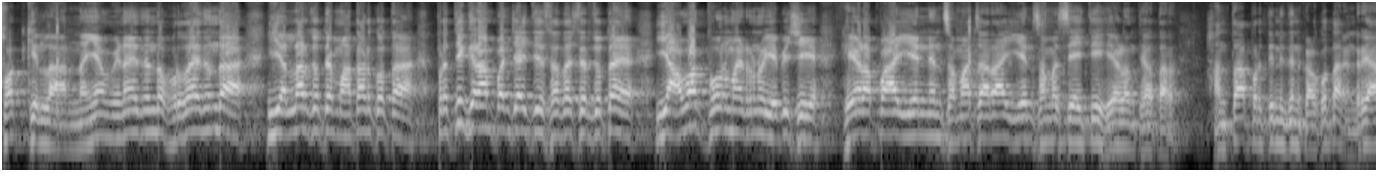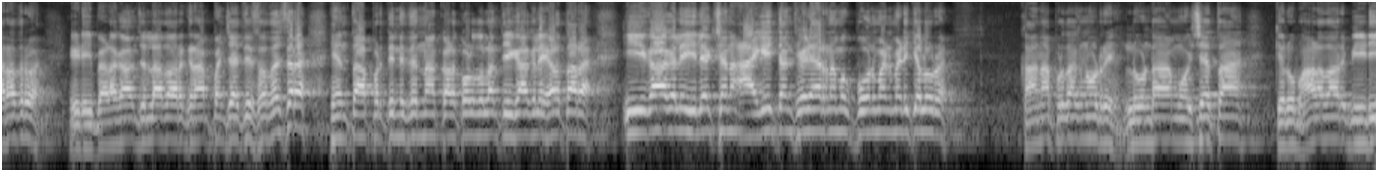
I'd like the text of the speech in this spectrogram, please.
ಸೊಕ್ಕಿಲ್ಲ. ನಯ ವಿನಯದಿಂದ, ಹೃದಯದಿಂದ ಎಲ್ಲರ ಜೊತೆ ಮಾತಾಡ್ಕೋತ ಪ್ರತಿ ಗ್ರಾಮ ಪಂಚಾಯತಿ ಸದಸ್ಯರ ಜೊತೆ ಯಾವಾಗ ಫೋನ್ ಮಾಡ್ರೂ ಎಬಿಸಿ ಹೇಳಪ್ಪ, ಏನು ನಿನ್ನ ಸಮಾಚಾರ, ಏನು ಸಮಸ್ಯೆ ಐತಿ, ಹೇಳಂತ ಹೇಳ್ತಾರೆ. ಅಂಥ ಪ್ರತಿನಿಧಿನ ಕಳ್ಕೊತಾರೇನ್ರಿ? ಯಾರಾದರೂ ಇಡೀ ಬೆಳಗಾವಿ ಜಿಲ್ಲಾದವ್ರ ಗ್ರಾಮ ಪಂಚಾಯತಿ ಸದಸ್ಯರ ಇಂಥ ಪ್ರತಿನಿಧಿನ ಕಳ್ಕೊಳ್ಳೋದಿಲ್ಲ ಅಂತ ಈಗಾಗಲೇ ಹೇಳ್ತಾರೆ. ಈಗಾಗಲೇ ಇಲೆಕ್ಷನ್ ಆಗೈತೆ ಅಂತ ಹೇಳ್ಯಾರ ನಮಗೆ ಫೋನ್ ಮಾಡಿ ಮಾಡಿ ಕೆಲವ್ರು. ಖಾನಾಪುರದಾಗ ನೋಡ್ರಿ, ಲೋಂಡಾ, ಮೋಶೇತ, ಕೆಲವು ಭಾಳ ಅದಾವ್ರಿ ಬೀಡಿ,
